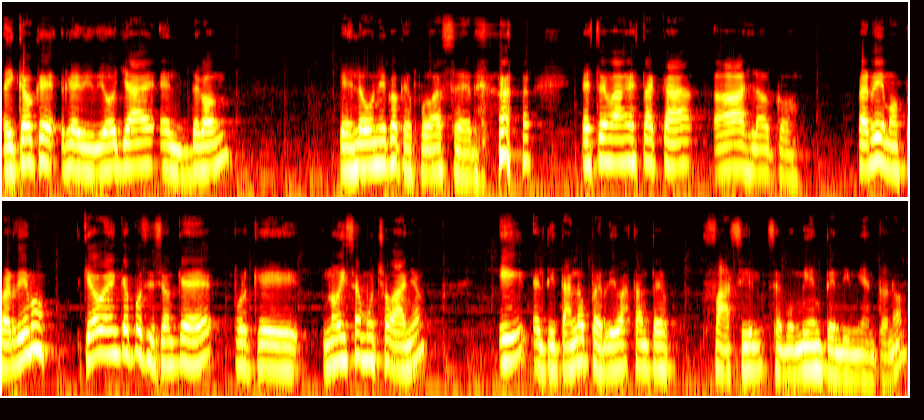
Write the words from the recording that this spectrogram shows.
Ahí creo que revivió ya el drone, que es lo único que puedo hacer. este man está acá, ah, loco. Perdimos, perdimos, quiero ver en qué posición quedé porque no hice mucho daño y el titán lo perdí bastante fácil según mi entendimiento, ¿no?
